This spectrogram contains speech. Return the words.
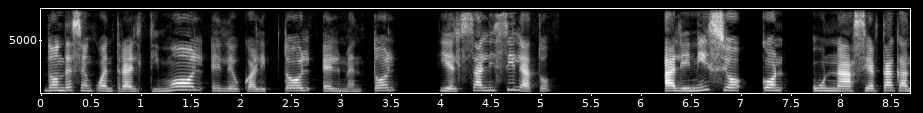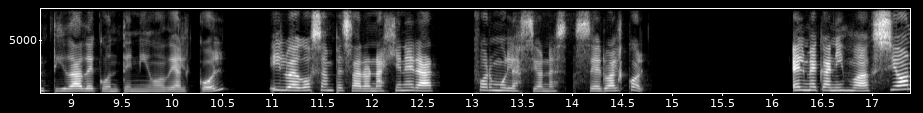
donde se encuentra el timol, el eucaliptol, el mentol y el salicilato, al inicio con una cierta cantidad de contenido de alcohol y luego se empezaron a generar formulaciones cero alcohol. El mecanismo de acción,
